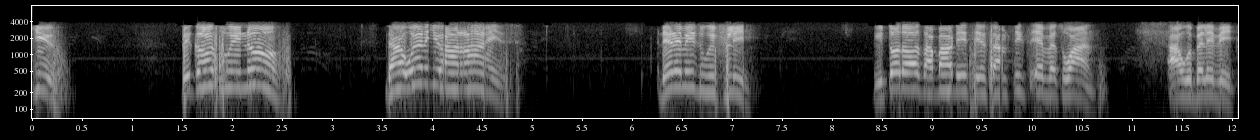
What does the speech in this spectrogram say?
thank you because we know that when you arise, the enemies will flee. You told us about this in Psalm 68, verse 1, and we believe it.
